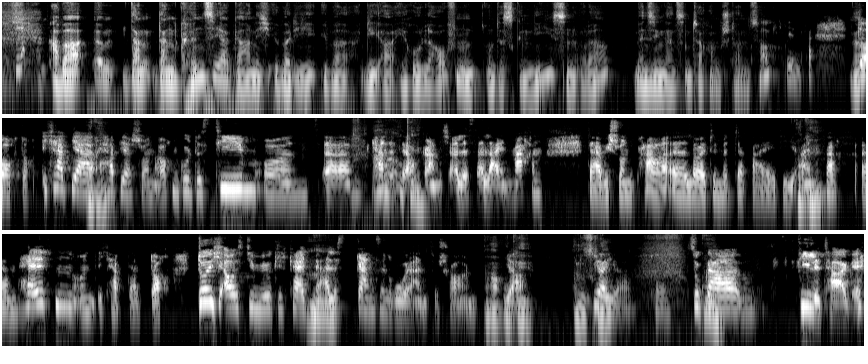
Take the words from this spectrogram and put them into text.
aber ähm, dann, dann können Sie ja gar nicht über die, über die Aero laufen und, und das genießen, oder? Wenn Sie den ganzen Tag am Stand sind? Auf jeden Fall. Ja? Doch, doch. Ich habe ja, okay. hab ja schon auch ein gutes Team und ähm, kann ah, das ja auch gar nicht alles allein machen. Da habe ich schon ein paar äh, Leute mit dabei, die okay. einfach ähm, helfen und ich habe da doch durchaus die Möglichkeit, mir hm. alles ganz in Ruhe anzuschauen. Ah, okay. Ja. Alles klar. Ja, ja. Toll. Sogar cool. viele Tage.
